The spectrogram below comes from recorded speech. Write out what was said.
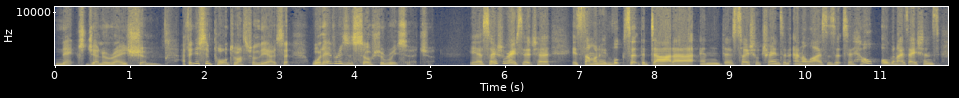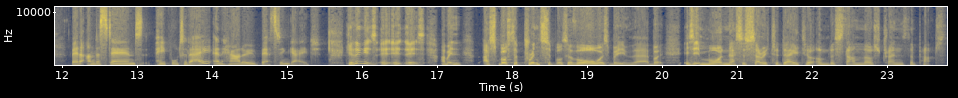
next generation. Mm. I think it's important to ask from the outset, whatever is a social researcher, yeah, a social researcher is someone who looks at the data and the social trends and analyses it to help organisations better understand people today and how to best engage. Do you think it's, it, it's, I mean, I suppose the principles have always been there, but is it more necessary today to understand those trends than perhaps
